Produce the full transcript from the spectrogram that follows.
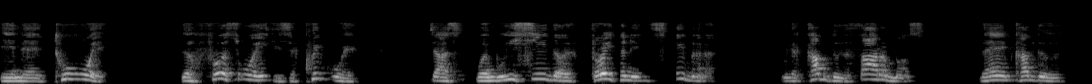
in a two way. The first way is a quick way. Just when we see the threatening stimulus, we come to the thalamus, then come to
